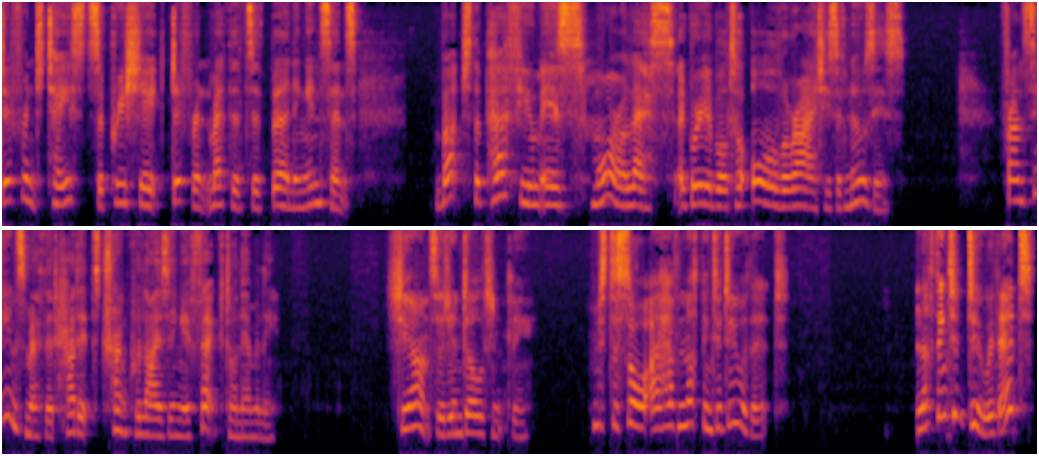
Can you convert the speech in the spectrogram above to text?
Different tastes appreciate different methods of burning incense, but the perfume is, more or less, agreeable to all varieties of noses. Francine's method had its tranquilizing effect on Emily. She answered indulgently, "Miss de Sor, I have nothing to do with it." "Nothing to do with it?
